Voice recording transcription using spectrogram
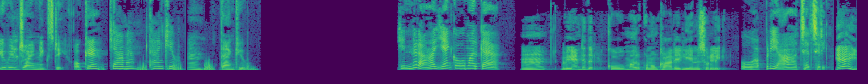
you will join next day okay ya ma'am thank you hmm thank you என்னடா ஏன் கோவமாக இருக்க? ம் வேண்டுதல். கோவமா இருக்கணும் காலையிலேன்னு சொல்லி. ஓ அப்படியா? சரி சரி. ஏய்!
